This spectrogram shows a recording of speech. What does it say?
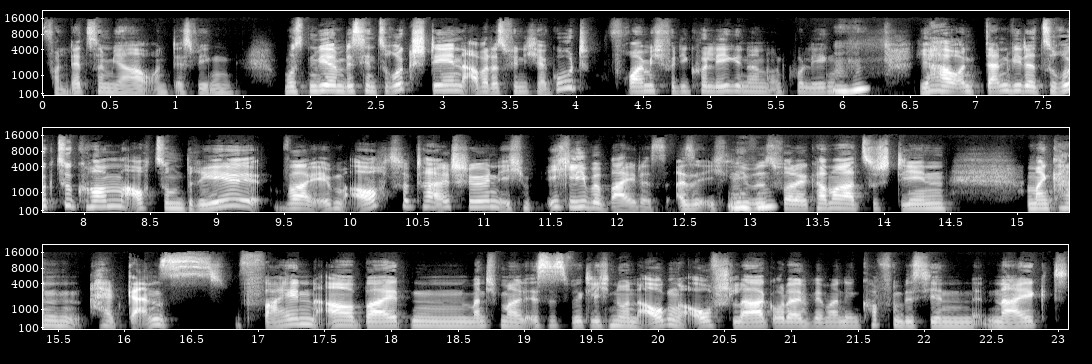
von letztem Jahr. Und deswegen mussten wir ein bisschen zurückstehen. Aber das finde ich ja gut. Freue mich für die Kolleginnen und Kollegen. Mhm. Ja, und dann wieder zurückzukommen, auch zum Dreh, war eben auch total schön. Ich, ich liebe beides. Also ich liebe Mhm. es, vor der Kamera zu stehen. Man kann halt ganz fein arbeiten. Manchmal ist es wirklich nur ein Augenaufschlag oder wenn man den Kopf ein bisschen neigt,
